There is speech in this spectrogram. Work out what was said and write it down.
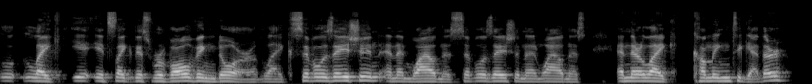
like, it's like this revolving door of like civilization and then wildness, civilization, then wildness. And they're like coming together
